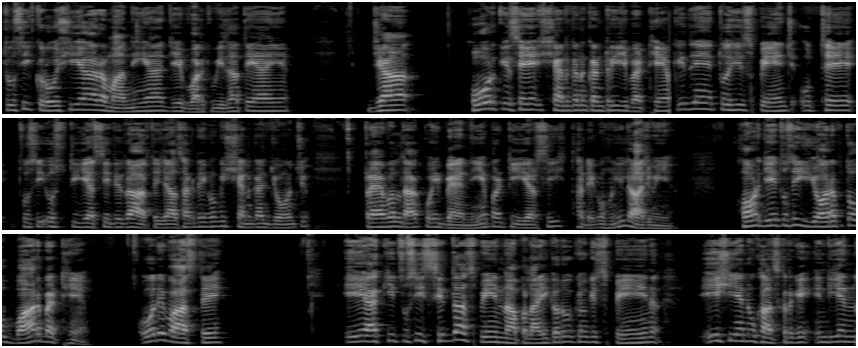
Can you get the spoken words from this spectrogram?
ਤੁਸੀਂ ਕਰੋਸ਼ੀਆ, ਰਮਾਨੀਆ ਜੇ ਵਰਕ ਵੀਜ਼ਾ ਤੇ ਆਏ ਆ, ਜਾਂ ਹੋਰ ਕਿਸੇ ਸ਼ੈਂਗਨ ਕੰਟਰੀ 'ਚ ਬੈਠੇ ਆ, ਕਿਤੇ ਤੁਸੀਂ ਸਪੇਨ 'ਚ, ਉੱਥੇ ਤੁਸੀਂ ਉਸ ਟੀਆਰਸੀ ਦੇ ਆਧਾਰ ਤੇ ਜਾ ਸਕਦੇ ਕਿਉਂਕਿ ਸ਼ੈਂਗਨ ਜ਼ੋਨ 'ਚ ਟਰੈਵਲ ਦਾ ਕੋਈ ਬੈਨ ਨਹੀਂ ਹੈ, ਪਰ ਟੀਆਰਸੀ ਤੁਹਾਡੇ ਕੋਲ ਹੋਣੀ ਲਾਜ਼ਮੀ ਆ। ਹੁਣ ਜੇ ਤੁਸੀਂ ਯੂਰਪ ਤੋਂ ਬਾਹਰ ਬੈਠੇ ਆ, ਉਹਦੇ ਵਾਸਤੇ ਇਹ ਆ ਕਿ ਤੁਸੀਂ ਸਿੱਧਾ ਸਪੇਨ ਨਾ ਅਪਲਾਈ ਕਰੋ, ਕਿਉਂਕਿ ਸਪੇਨ ਏਸ਼ੀਅਨ ਨੂੰ ਖਾਸ ਕਰਕੇ ਇੰਡੀਅਨ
